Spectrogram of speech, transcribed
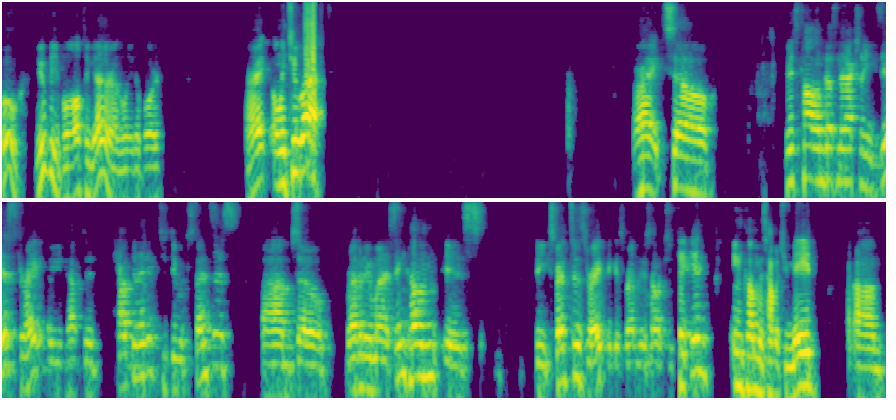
Ooh, new people all together on the leaderboard. All right, only two left. All right, so this column doesn't actually exist, right? But You'd have to calculate it to do expenses. Um, so revenue minus income is the expenses, right? Because revenue is how much you take in, income is how much you made. Um,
